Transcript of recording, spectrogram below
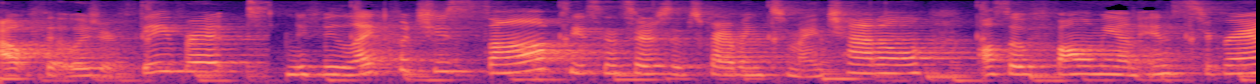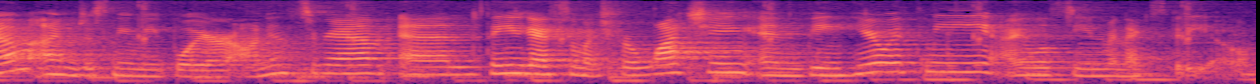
outfit was your favorite. And if you liked what you saw, please consider subscribing to my channel. Also follow me on Instagram. I'm just Naomi Boyer on Instagram. And thank you guys so much for watching and being here with me. I will see you in my next video.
